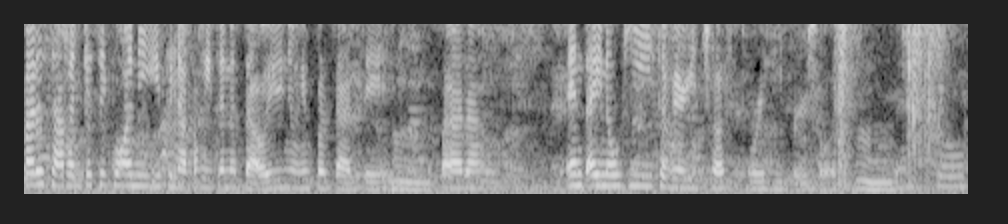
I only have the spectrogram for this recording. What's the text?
para sa akin kasi kung ano yung ipinapakita ng tao, yun yung importante. Mm. Parang, and I know he's a very trustworthy person. Hmm. So,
